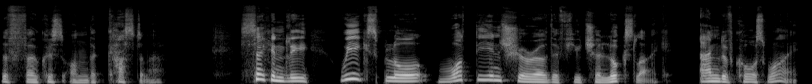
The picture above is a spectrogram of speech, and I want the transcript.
the focus on the customer. Secondly, we explore what the insurer of the future looks like, and of course, why.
